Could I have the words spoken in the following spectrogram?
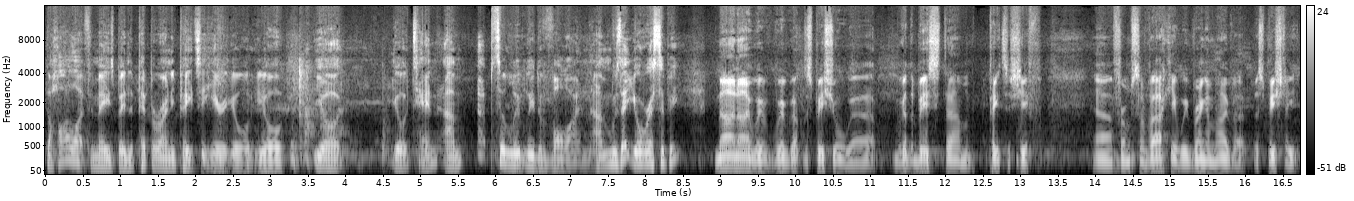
the highlight for me has been the pepperoni pizza here at your your your your tent. Um, absolutely divine. Um, was that your recipe? No, no, we've we've got the special. Uh, we've got the best um, pizza chef uh, from Slovakia. We bring him over especially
